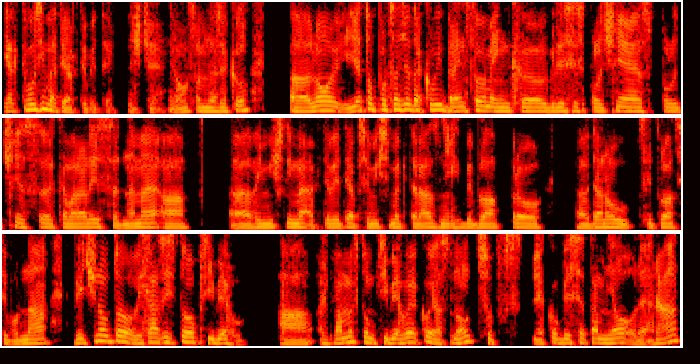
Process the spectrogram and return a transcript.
jak tvoříme ty aktivity ještě, jo, jsem neřekl. Uh, no, je to v podstatě takový brainstorming, eh, kdy si společně, společně s kamarády sedneme a uh, vymýšlíme aktivity a přemýšlíme, která z nich by byla pro danou situaci vhodná. Většinou to vychází z toho příběhu. A až máme v tom příběhu jako jasno, co jako by se tam mělo odehrát,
